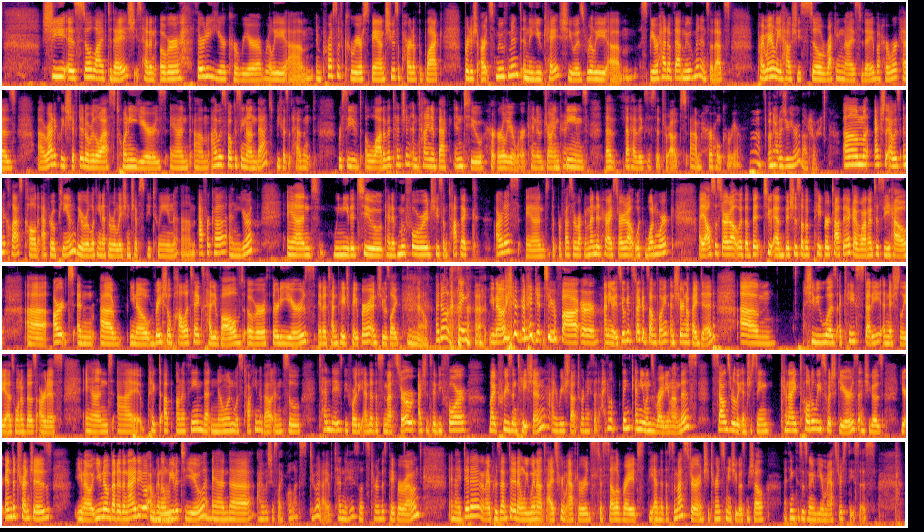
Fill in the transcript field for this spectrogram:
She is still alive today. She's had an over 30 year career, a really um, impressive career span. She was a part of the Black British arts movement in the UK. She was really um, spearhead of that movement, and so that's primarily how she's still recognized today. But her work has uh, radically shifted over the last 20 years, and um, I was focusing on that because it hasn't received a lot of attention and tying it back into her earlier work, kind of drawing themes that that have existed throughout um, her whole career. And how did you hear about her? Um, actually, I was in a class called Afropean. We were looking at the relationships between um, Africa and Europe, and we needed to kind of move forward, choose some topic artists, and the professor recommended her. I started out with one work. I also started out with a bit too ambitious of a paper topic. I wanted to see how uh, art and uh, you know racial politics had evolved over 30 years in a 10 page paper, and she was like, No. I don't think, you know, you're going to get too far. Or, anyways, you'll get stuck at some point. And sure enough, I did. Um, she was a case study initially as one of those artists. And I picked up on a theme that no one was talking about. And so, 10 days before the end of the semester, or I should say, before my presentation, I reached out to her and I said, I don't think anyone's writing on this. Sounds really interesting. Can I totally switch gears? And she goes, You're in the trenches you know, you know better than I do. I'm going to leave it to you. And uh, I was just like, well, let's do it. I have 10 days. Let's turn this paper around. And I did it and I presented and we went out to ice cream afterwards to celebrate the end of the semester. And she turns to me and she goes, Michelle, I think this is going to be your master's thesis.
